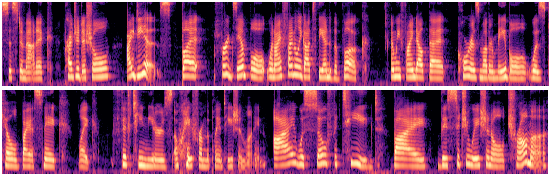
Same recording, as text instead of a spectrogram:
systematic prejudicial ideas. But for example, when I finally got to the end of the book and we find out that Cora's mother Mabel was killed by a snake like 15 meters away from the plantation line. I was so fatigued by this situational trauma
